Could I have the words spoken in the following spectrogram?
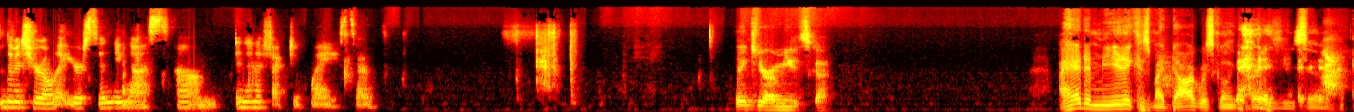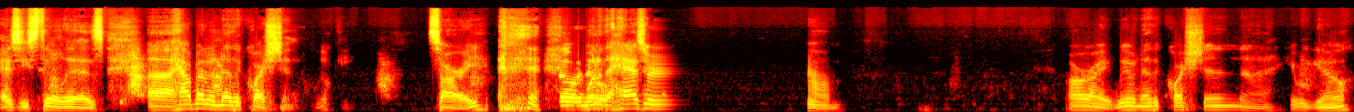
the material that you're sending us um, in an effective way. So, I think you're on mute, Scott. I had to mute it because my dog was going crazy. so as he still is. Uh, how about another question? Wilkie. Sorry. No, One of the hazard. Um, all right, we have another question. Uh, here we go.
